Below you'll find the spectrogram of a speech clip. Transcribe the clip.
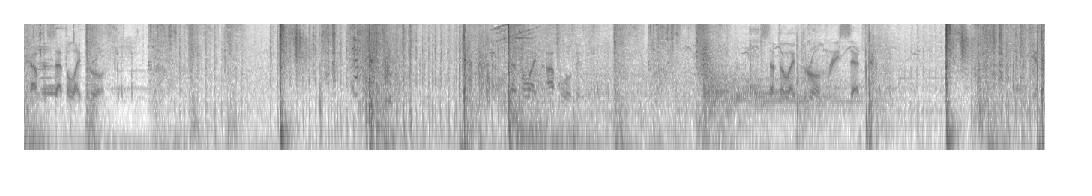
We have the satellite drone. Satellite uploaded. Satellite drone reset. Get the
